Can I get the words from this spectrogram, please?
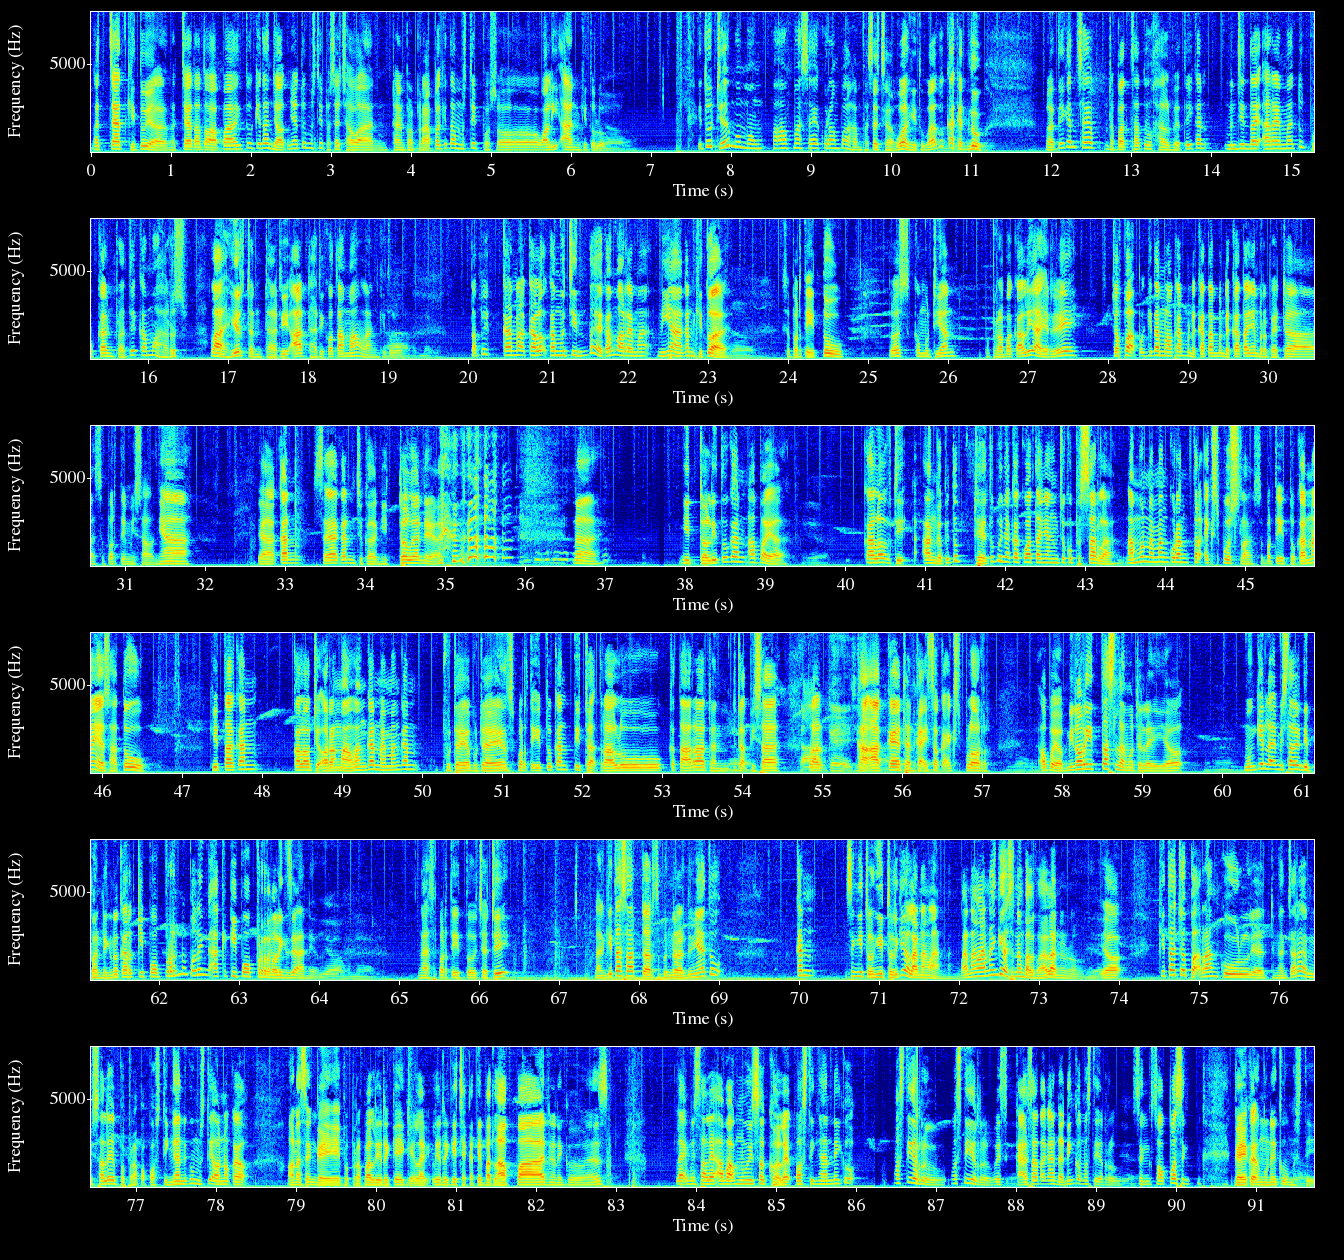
ngechat gitu ya, ngechat atau apa itu kita jawabnya itu mesti bahasa Jawaan dan beberapa kita mesti bahasa walian gitu loh. Iya. Itu dia ngomong, "Maaf Mas, saya kurang paham bahasa Jawa" gitu. Aku kaget loh. Berarti kan saya dapat satu hal berarti kan mencintai Arema itu bukan berarti kamu harus lahir dan dari A dari kota Malang gitu loh. Ah. Tapi karena kalau kamu cinta ya kamu Aremania kan gitu ah Iya. seperti itu terus kemudian beberapa kali akhirnya coba kita melakukan pendekatan-pendekatan yang berbeda seperti misalnya ya kan saya kan juga ngidol kan ya nah ngidol itu kan apa ya Iya. Kalau dianggap itu dia itu punya kekuatan yang cukup besar lah namun memang kurang terekspos lah seperti itu karena ya satu kita kan kalau di orang Malang kan memang kan budaya-budaya yang seperti itu kan tidak terlalu ketara dan Iya. tidak bisa Gak akeh dan gak iso ke explore Iya. apa ya minoritas lah modelnya ya Heeh. mungkin lah misalnya dibanding no karo K-popper no, paling akeh K-popper paling sean ya Iya. Nah seperti itu. Jadi dan kita sadar sebenarnya itu kan sing ngidol-ngidol iki ya lanang-lanang. Lanang-lanang iki ya seneng bal-balan ngono. Iya. Ya kita coba rangkul ya dengan cara misalnya beberapa postingan itu mesti ono kayak ono sing gawe beberapa liriknya kayak li- liriknya jaket 48 ngono iku. Lek misalnya awakmu iso golek postingan iku mesti ero, mesti ero. Wis gak usah tak kandani kok mesti ero. Iya. Sing sopo sing gawe kayak ngono iku Iya, mesti.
